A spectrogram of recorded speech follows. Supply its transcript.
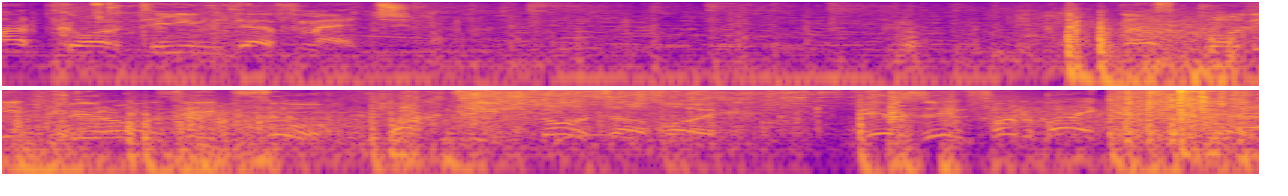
Hardcore Team Deathmatch. Das Politbüro sieht zu. Macht sie stolz auf euch. Wir sind vorbeigezogen.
